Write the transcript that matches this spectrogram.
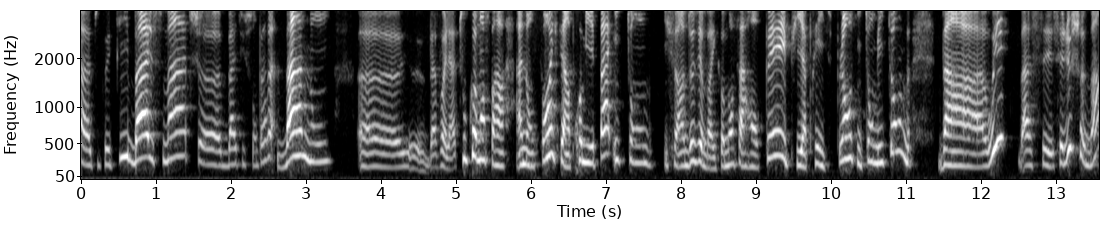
euh, tout petit, balle, match, battu son père. Bah non. Euh, bah voilà, tout commence par un, enfant, il fait un premier pas, il tombe, il fait un deuxième, bah, il commence à ramper, et puis après il se plante, il tombe, il tombe. Ben oui, bah c'est le chemin,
